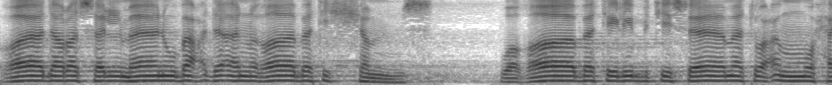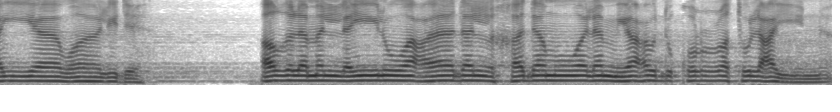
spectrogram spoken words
غادر سلمان بعد أن غابت الشمس. وغابت الابتسامة عن محيا والده. أظلم الليل وعاد الخدم ولم يعد قرة العين.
